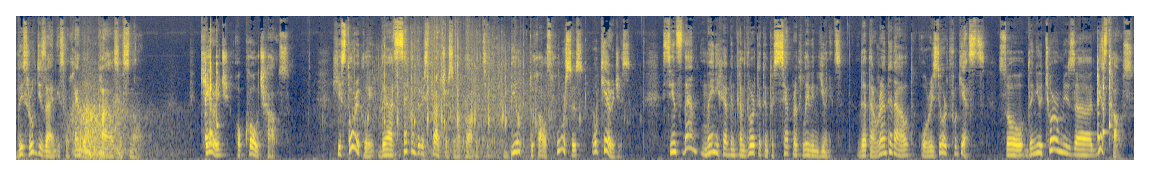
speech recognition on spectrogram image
This roof design is for handling piles of snow. Carriage or coach house. Historically, they are secondary structures on a property, built to house horses or carriages. Since then, many have been converted into separate living units that are rented out or reserved for guests, so the new term is a guest house.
